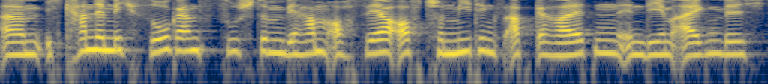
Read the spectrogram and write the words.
ähm, ich kann dem nicht so ganz zustimmen. Wir haben auch sehr oft schon Meetings abgehalten, in dem eigentlich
